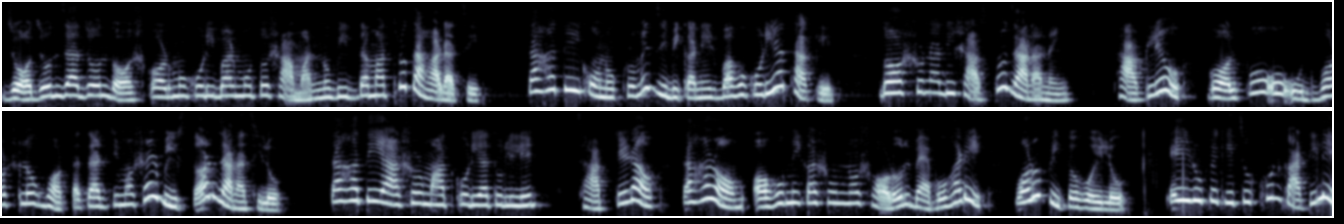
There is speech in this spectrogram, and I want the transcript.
যজন যাজন দশ কর্ম করিবার মতো সামান্য বিদ্যা মাত্র তাহার আছে। তাহাতেই কোনো ক্রমে জীবিকা নির্বাহ করিয়া থাকেন। দর্শনাদি শাস্ত্র জানা নেই। থাকলেও গল্প ও উদ্ভট শ্লোক ভট্টাচার্য মশাইয়ের বিস্তর জানা ছিল। তাহাতেই আসর মাত করিয়া তুলিলেন। ছাত্রেরাও তাহার অহমিকা শূন্য সরল ব্যবহারে বড় প্রীত হইল। এই রূপে কিছুক্ষণ কাটিলে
